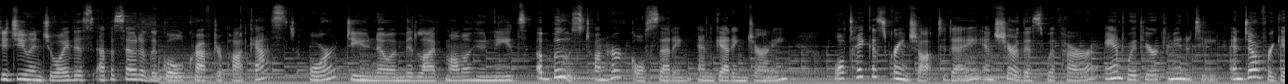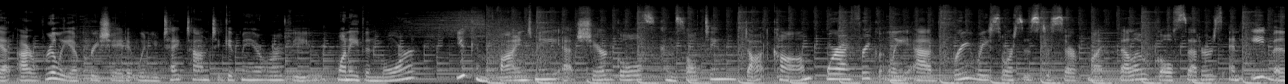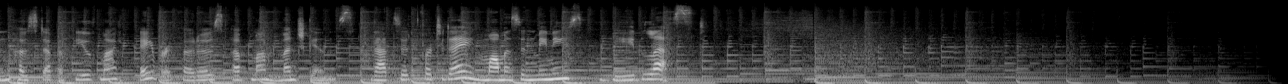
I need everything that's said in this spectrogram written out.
Did you enjoy this episode of the Goal Crafter podcast? Or do you know a midlife mama who needs a boost on her goal setting and getting journey? Well, take a screenshot today and share this with her and with your community. And don't forget, I really appreciate it when you take time to give me a review. Want even more? You can find me at sharedgoalsconsulting.com, where I frequently add free resources to serve my fellow goal setters and even post up a few of my favorite photos of my munchkins. That's it for today, mamas and mimis. Be blessed.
